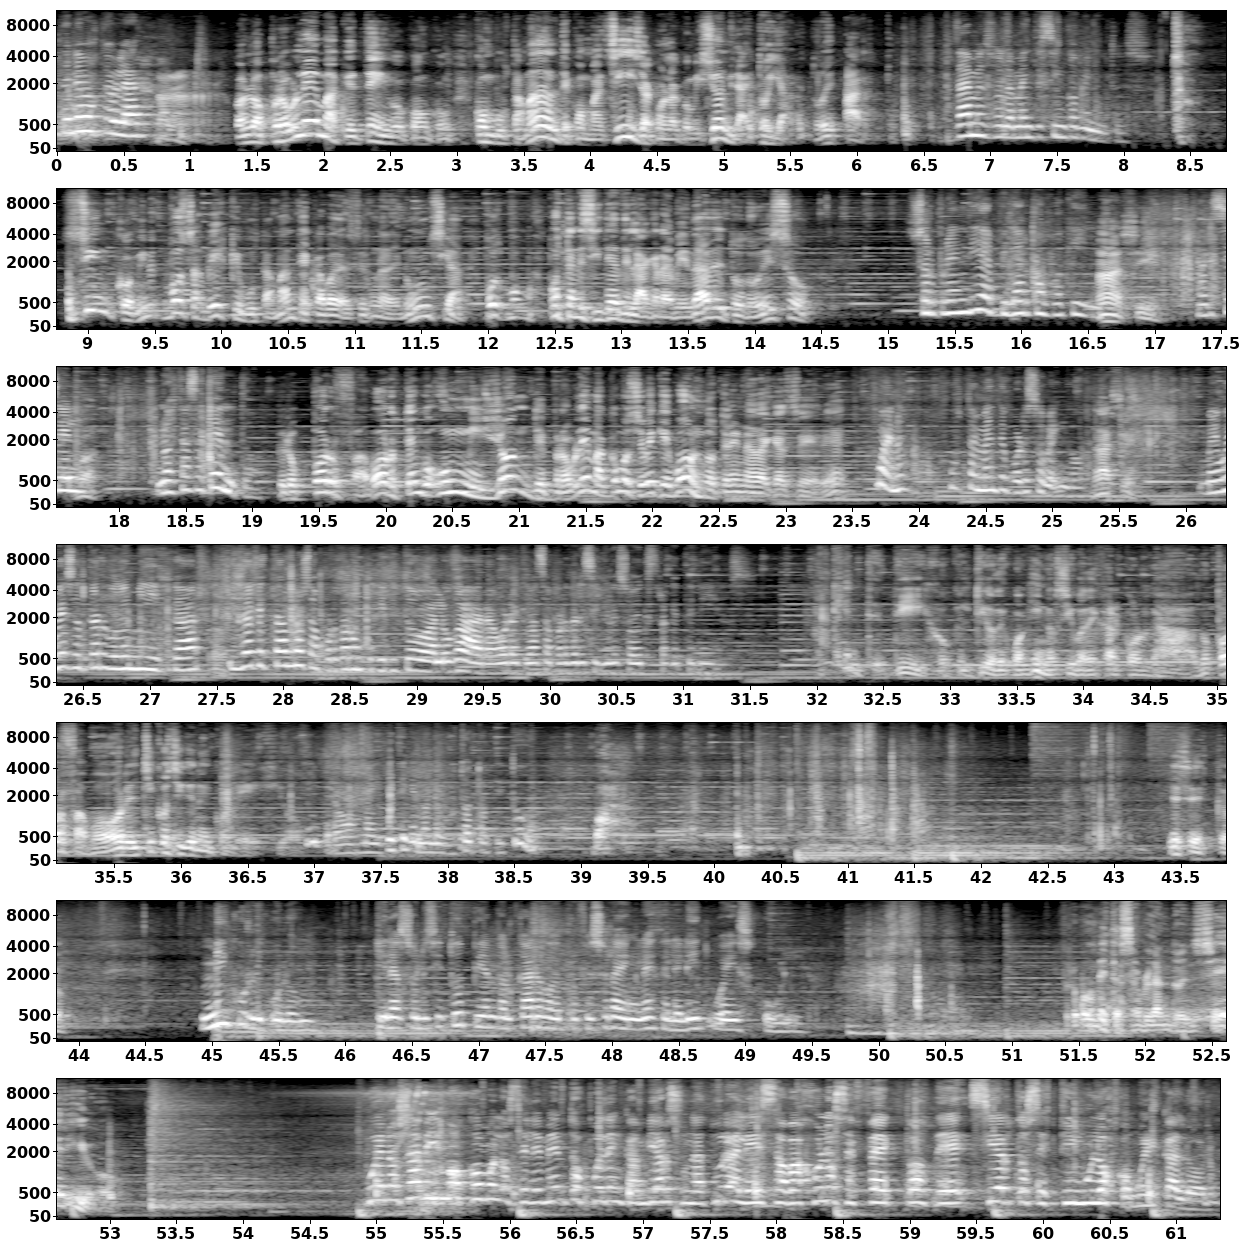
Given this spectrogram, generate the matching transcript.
Tenemos que hablar. No, no, no, no. Con los problemas que tengo con, con, con Bustamante, con Mancilla, con la comisión, mira, estoy harto, ¿eh? Harto. Dame solamente cinco minutos. Cinco minutos. ¿Vos sabés que Bustamante acaba de hacer una denuncia? ¿Vos, vos, vos tenés idea de la gravedad de todo eso? Sorprendí a Pilar con Joaquín. Ah, sí. Marcel, no estás atento. Pero por favor, tengo un millón de problemas. ¿Cómo se ve que vos no tenés nada que hacer, eh? Bueno, justamente por eso vengo. Ah, sí. Me voy a hacer cargo de mi hija y ya que estamos, aportar un poquitito al hogar ahora que vas a perder ese ingreso extra que tenías. ¿Quién te dijo que el tío de Joaquín nos iba a dejar colgados? Por favor, el chico sigue en el colegio. Sí, pero vos me dijiste que no le gustó tu actitud. Bah. ¿Qué es esto? Mi currículum y la solicitud pidiendo el cargo de profesora de inglés del Elite Way School. ¿Pero vos me estás hablando en serio? Bueno, ya vimos cómo los elementos pueden cambiar su naturaleza bajo los efectos de ciertos estímulos como el calor.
